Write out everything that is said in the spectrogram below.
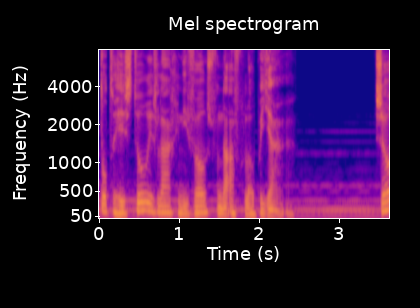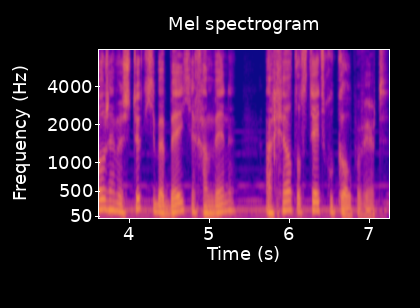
tot de historisch lage niveaus van de afgelopen jaren. Zo zijn we stukje bij beetje gaan wennen aan geld dat steeds goedkoper werd.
